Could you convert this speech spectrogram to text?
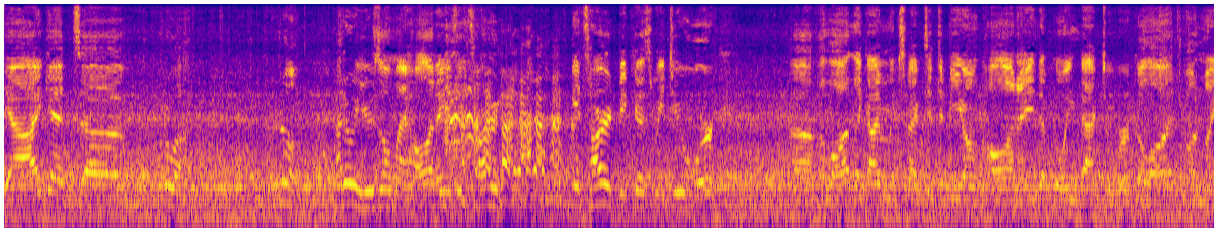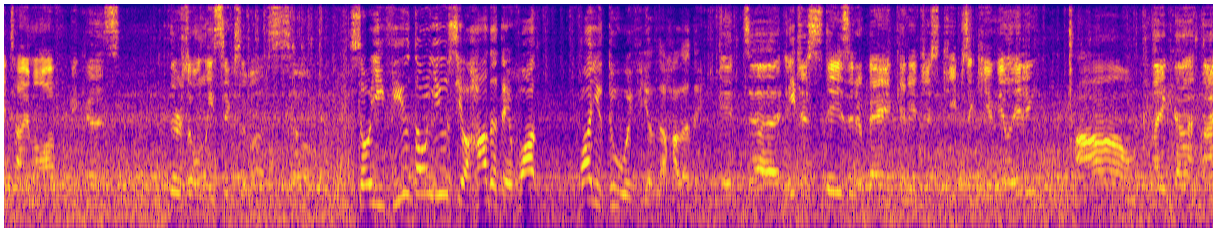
Yeah, I get. Uh, what I, I don't know. I don't use all my holidays. It's hard. it's hard because we do work uh, a lot. Like I'm expected to be on call, and I end up going back to work a lot on my time off because there's only six of us. So So if you don't use your holiday, what what you do with your the holiday? It uh, it just stays in a bank and it just keeps accumulating. Oh, Like uh, I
